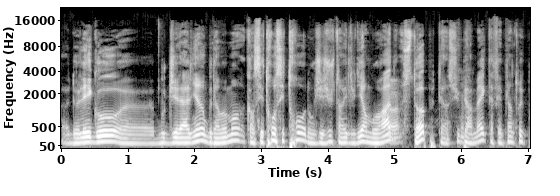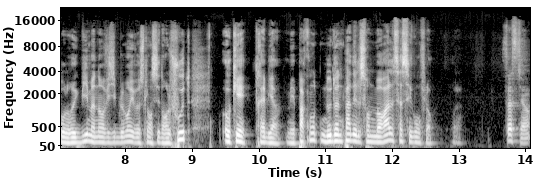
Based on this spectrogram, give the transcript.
de l'ego euh, boudjelalien, au bout d'un moment, quand c'est trop, c'est trop. Donc j'ai juste envie de lui dire, Mourad, ouais. stop, t'es un super mec, t'as fait plein de trucs pour le rugby, maintenant visiblement il veut se lancer dans le foot. Ok, très bien. Mais par contre, nous donne pas des leçons de morale, ça c'est gonflant. Voilà. Ça se tient.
